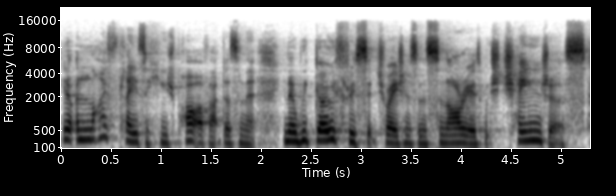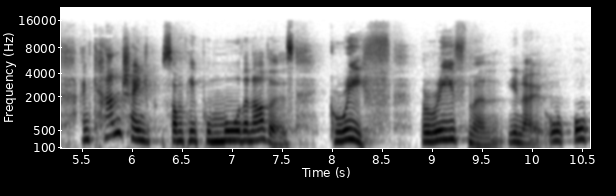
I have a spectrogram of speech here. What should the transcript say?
you know, and life plays a huge part of that, doesn't it? You know, we go through situations and scenarios which change us and can change some people more than others. Grief, bereavement, you know, all, all,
